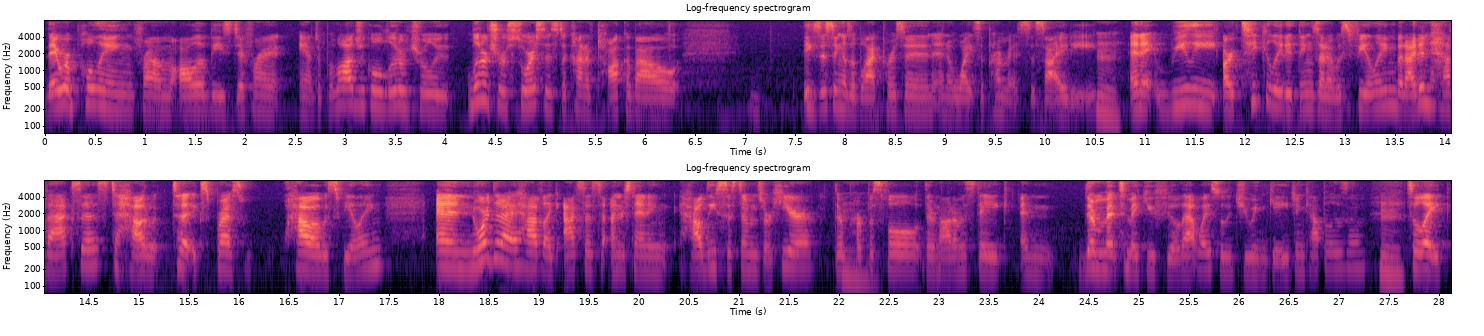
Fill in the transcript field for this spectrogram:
they were pulling from all of these different anthropological literature literature sources to kind of talk about existing as a black person in a white supremacist society. And it really articulated things that i was feeling but i didn't have access to how to, to express how i was feeling and nor did i have like access to understanding how these systems are here. They're mm-hmm. purposeful. They're not a mistake. And they're meant to make you feel that way so that you engage in capitalism. Hmm. So like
